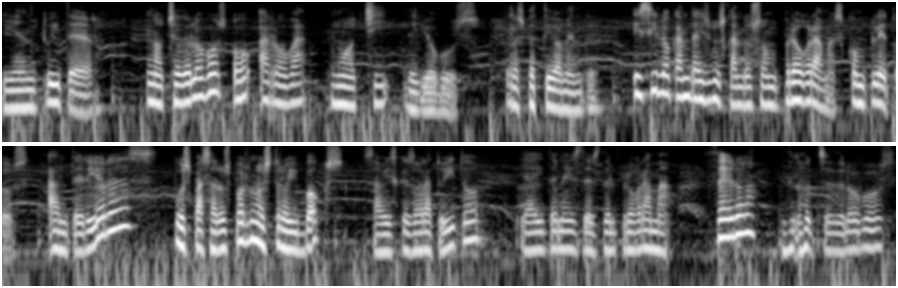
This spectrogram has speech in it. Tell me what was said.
y en Twitter. Noche de Lobos o arroba Nochi de Yobus, respectivamente. Y si lo que buscando son programas completos anteriores, pues pasaros por nuestro iBox. Sabéis que es gratuito y ahí tenéis desde el programa cero de Noche de Lobos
